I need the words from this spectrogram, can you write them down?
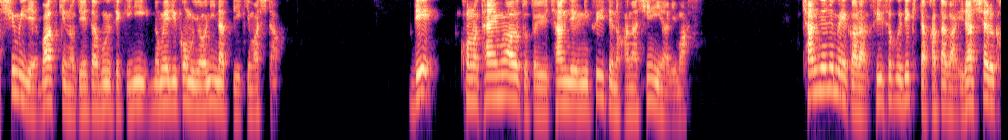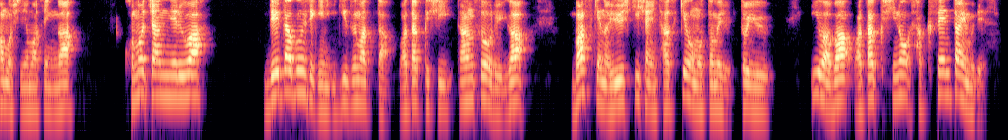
趣味でバスケのデータ分析にのめり込むようになっていきました。で、このタイムアウトというチャンネルについての話になります。チャンネル名から推測できた方がいらっしゃるかもしれませんが、このチャンネルはデータ分析に行き詰まった私、ランソー類がバスケの有識者に助けを求めるという、いわば私の作戦タイムです。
